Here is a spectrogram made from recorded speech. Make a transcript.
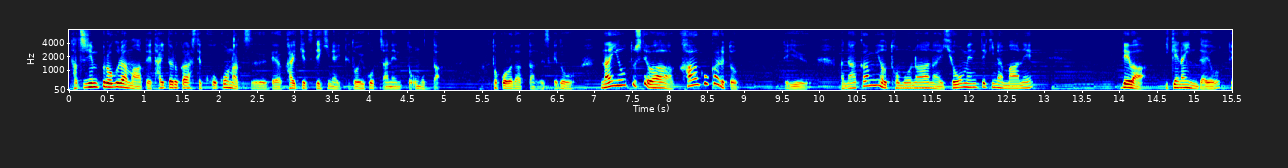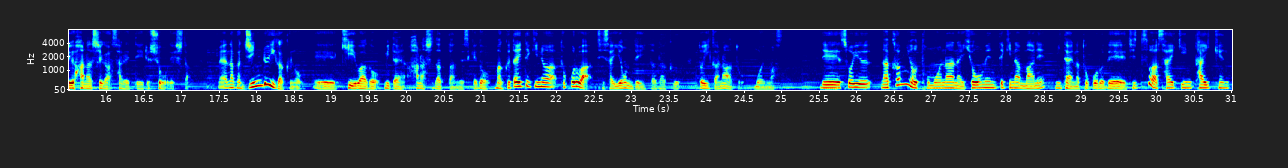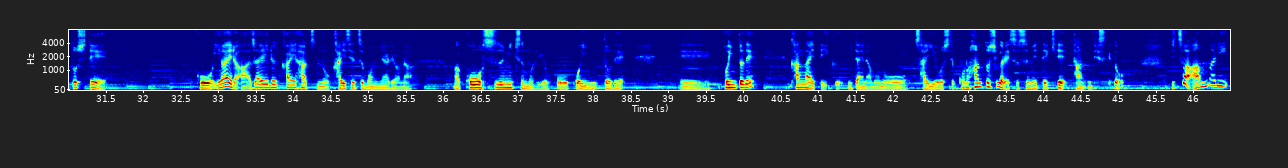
達人プログラマーってタイトルからして9つでは解決できないってどういうこっちゃねんと思ったところだったんですけど、内容としては、カーゴカルトっていう中身を伴わない表面的な真似ではいけないんだよという話がされている章でした。なんか人類学の、えーキーワードみたいな話だったんですけど、まあ、具体的なところは実際読んでいただくといいかなと思います。で、そういう中身を伴わない表面的な真似みたいなところで、実は最近体験として、こう、いわゆるアジャイル開発の解説本にあるような、まあ、工数見積もりをこうポイントで、えーポイントで考えていくみたいなものを採用して、この半年ぐらい進めてきてたんですけど、実はあんまり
